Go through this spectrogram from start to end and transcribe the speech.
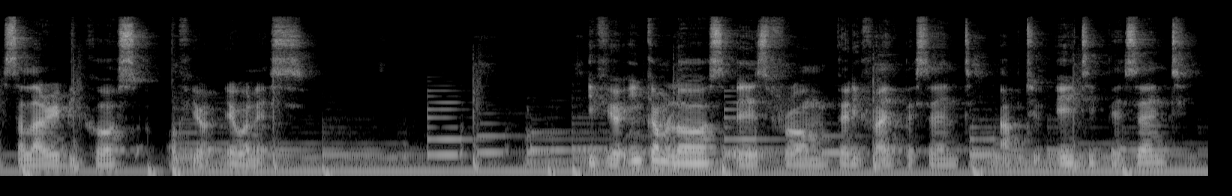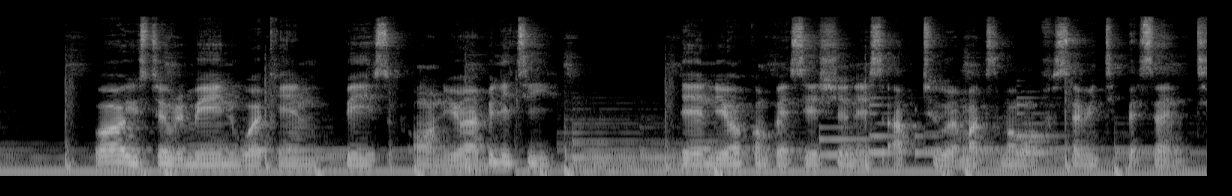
salary because of your illness. If your income loss is from 35% up to 80%, while you still remain working based on your ability, then your compensation is up to a maximum of 70%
